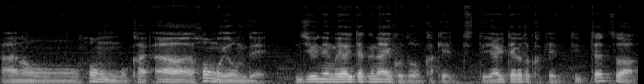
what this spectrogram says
あの本をかあ本を読んで10年後やりたくないことを書けって言ってやりたいこと書けって言ったやつは、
